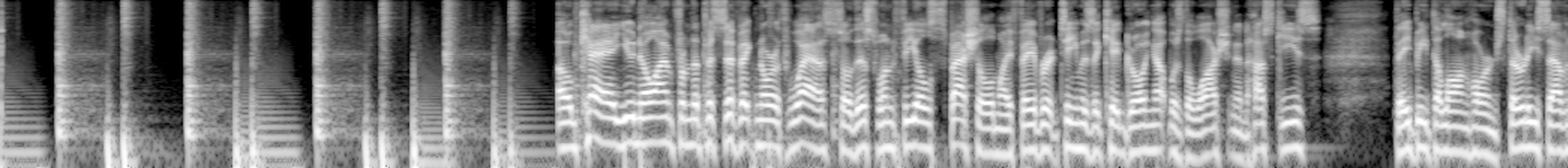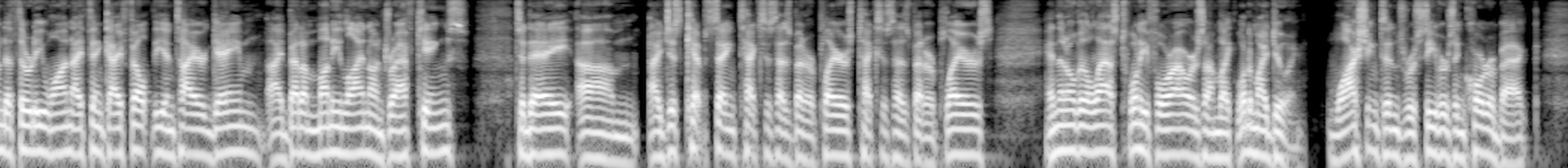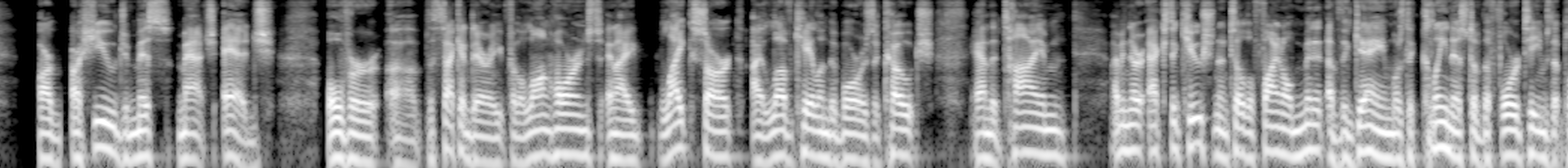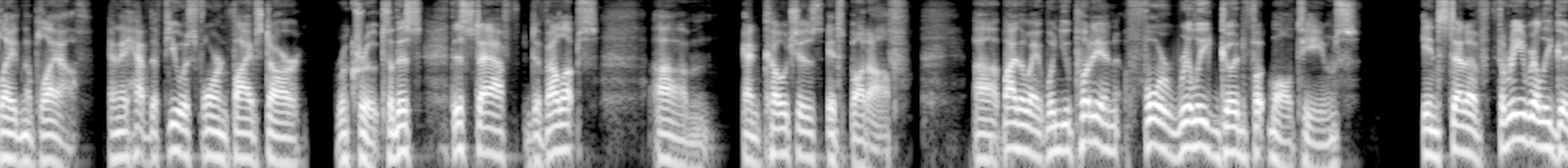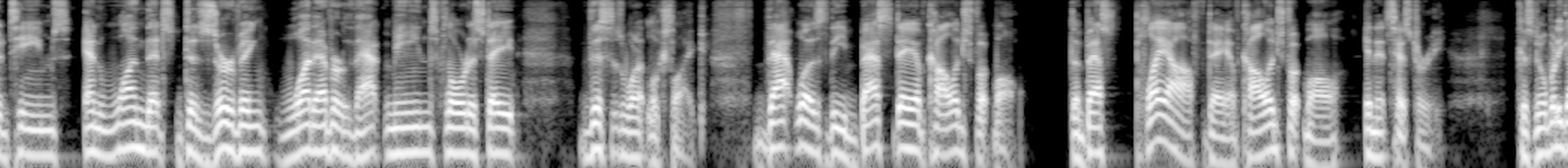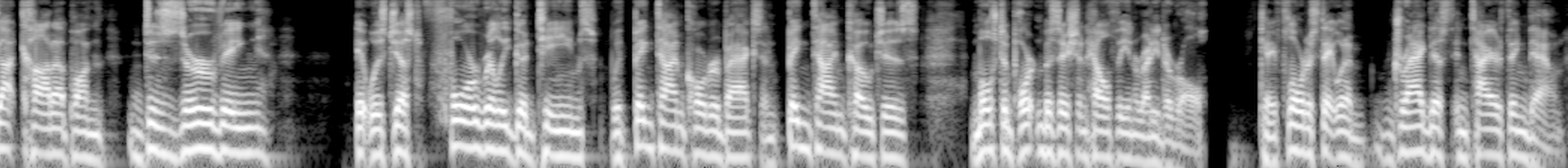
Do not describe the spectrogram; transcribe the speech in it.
Okay, you know I'm from the Pacific Northwest, so this one feels special. My favorite team as a kid growing up was the Washington Huskies. They beat the Longhorns 37 to 31. I think I felt the entire game. I bet a money line on DraftKings today. Um, I just kept saying Texas has better players. Texas has better players. And then over the last 24 hours, I'm like, what am I doing? Washington's receivers and quarterback are a huge mismatch edge over uh, the secondary for the Longhorns. And I like Sark. I love Kalen DeBoer as a coach. And the time, I mean, their execution until the final minute of the game was the cleanest of the four teams that played in the playoff. And they have the fewest four and five star recruits. So this this staff develops um, and coaches its butt off. Uh, by the way, when you put in four really good football teams instead of three really good teams and one that's deserving, whatever that means, Florida State, this is what it looks like. That was the best day of college football, the best playoff day of college football in its history, because nobody got caught up on deserving. It was just four really good teams with big time quarterbacks and big time coaches, most important position healthy and ready to roll. Okay, Florida State would have dragged this entire thing down.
